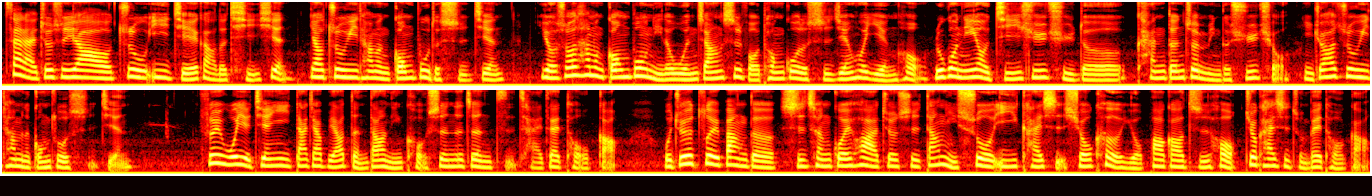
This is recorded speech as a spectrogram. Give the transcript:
再来就是要注意截稿的期限，要注意他们公布的时间。有时候他们公布你的文章是否通过的时间会延后，如果你有急需取得刊登证明的需求，你就要注意他们的工作时间。所以我也建议大家不要等到你口试那阵子才在投稿。我觉得最棒的时程规划就是，当你硕一开始修课有报告之后，就开始准备投稿。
